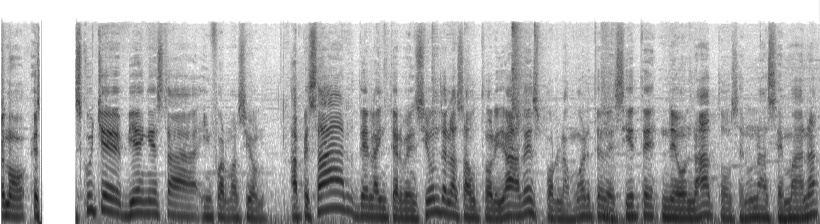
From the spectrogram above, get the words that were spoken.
Bueno, escuche bien esta información. A pesar de la intervención de las autoridades por la muerte de siete neonatos en una semana,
